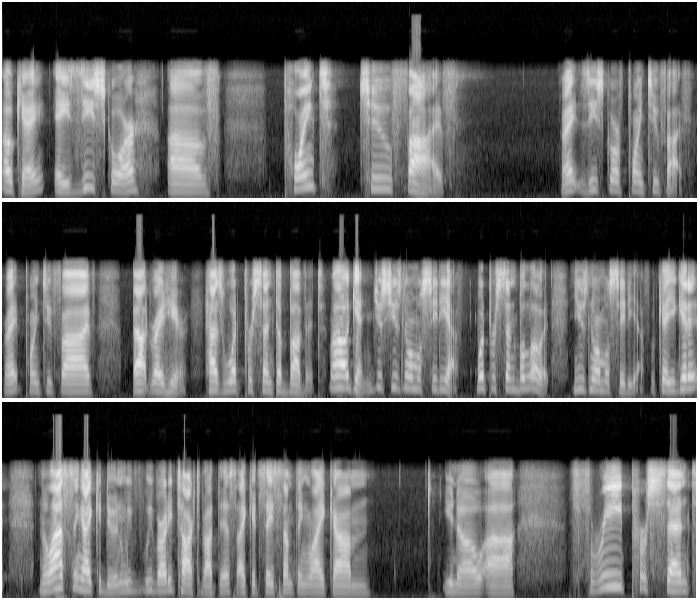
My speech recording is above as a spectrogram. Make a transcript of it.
okay, a z-score of 0.25, right? Z-score of 0.25, right? 0.25, about right here, has what percent above it? Well, again, just use normal CDF. What percent below it? Use normal CDF. Okay, you get it? And the last thing I could do, and we've, we've already talked about this, I could say something like, um, you know, uh, 3%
